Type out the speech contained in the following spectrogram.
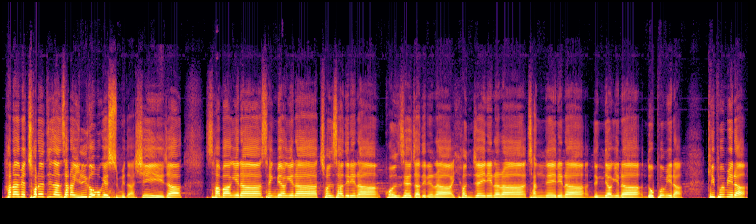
하나님의 철회되지 사랑 읽어보겠습니다. 시작. 사망이나 생명이나 천사들이나 권세자들이나 현재일이나 장래일이나 능력이나 높음이나 기쁨이나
